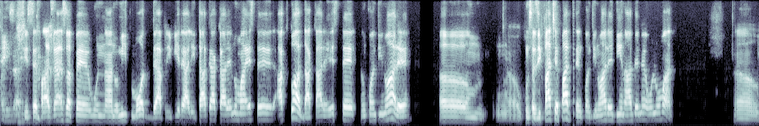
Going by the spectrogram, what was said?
Exact. Și se bazează pe un anumit mod de a privi realitatea care nu mai este actual, dar care este în continuare, uh, cum să zic, face parte în continuare din ADN-ul uman. Uh,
